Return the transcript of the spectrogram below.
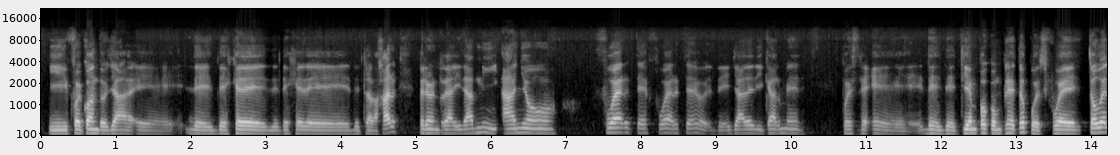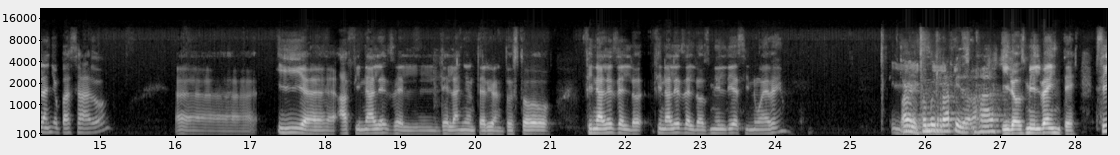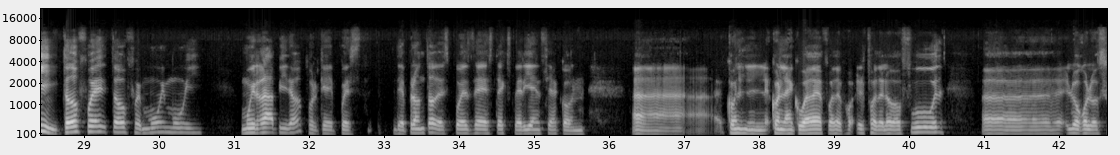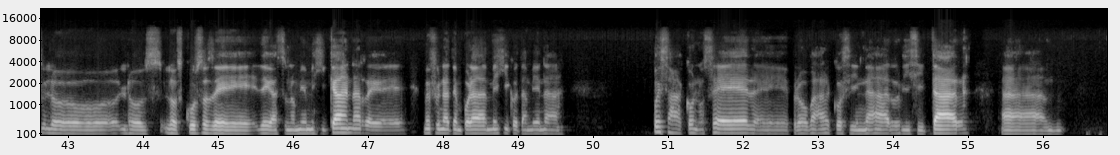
y fue cuando ya eh, dejé, de, dejé de, trabajar, pero en realidad mi año fuerte, fuerte, de ya dedicarme pues de, eh, tiempo completo, pues fue todo el año pasado ah, y ah, a finales del, del, año anterior, entonces todo finales del, finales del 2019 y, fue muy rápido, ajá. Y 2020. Sí, todo fue, todo fue muy, muy, muy rápido porque pues de pronto después de esta experiencia con, uh, con, con, la incubadora de Fodelobo Food, uh, luego los, los, los, cursos de, de gastronomía mexicana, me fui una temporada a México también a, pues a conocer, eh, probar, cocinar, visitar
